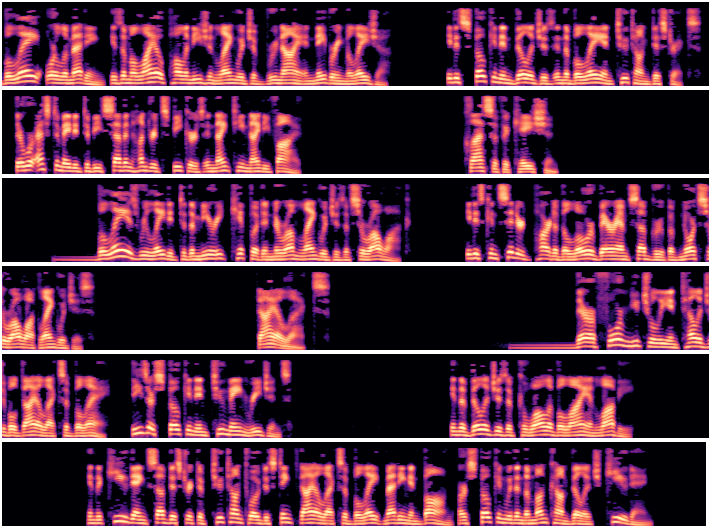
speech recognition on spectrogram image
Belait, or Lemeting, is a Malayo-Polynesian language of Brunei and neighboring Malaysia. It is spoken in villages in the Belait and Tutong districts. There were estimated to be 700 speakers in 1995. Classification Belait is related to the Miri, Kiput and Narum languages of Sarawak. It is considered part of the Lower Baram subgroup of North Sarawak languages. Dialects There are four mutually intelligible dialects of Belait. These are spoken in two main regions. In the villages of Kuala Balai and Labi. In the Kiudang subdistrict of Tutong two distinct dialects of Belait, Meting and Bong, are spoken within the Mungkam village, Kiudang.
